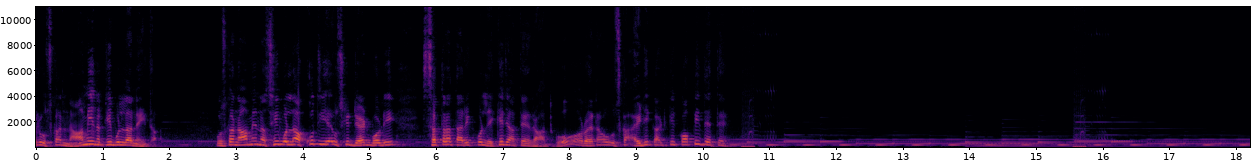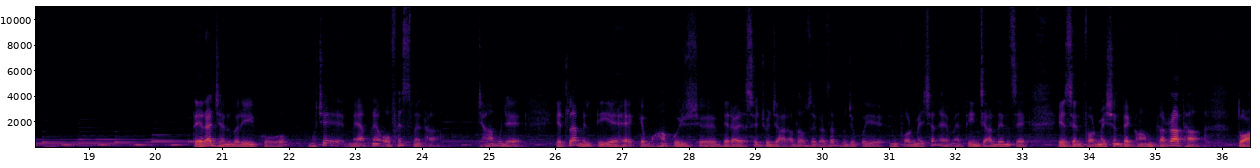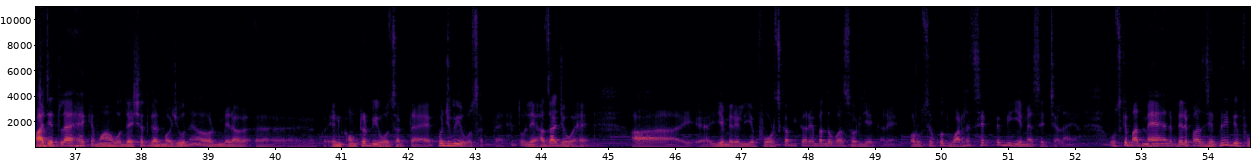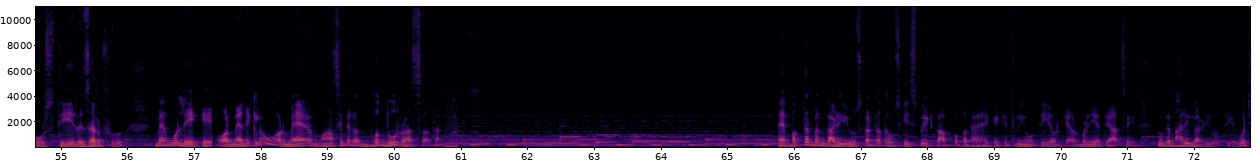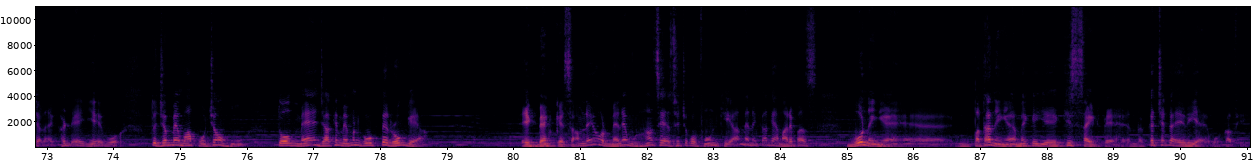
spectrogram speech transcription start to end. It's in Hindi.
उसका नाम ही नकीबुल्ला नहीं था। उसका नाम है नसीमुल्ला खुद ये उसकी डेड बॉडी सत्रह तारीख को लेके जाते हैं रात को और है ना, उसका आईडी कार्ड की कॉपी देते हैं। तेरह जनवरी को मुझे, मैं अपने ऑफ़िस में था, जहाँ मुझे इतला मिलती ये है कि वहाँ कुछ, मेरा एस एच ओ जा रहा था उसे कहा, सर, मुझे कोई इन्फॉर्मेशन है, मैं तीन चार दिन से इस इन्फॉर्मेशन पे काम कर रहा था। तो आज इतला है कि वहाँ वो दहशतगर्द मौजूद हैं और मेरा इनकाउंटर भी हो सकता है, कुछ भी हो सकता है। तो लिहाजा जो है आ, ये मेरे लिए फोर्स का भी करें बंदोबस्त और ये करें। और उससे खुद वायरलेस सेट पे भी ये मैसेज चलाया। उसके बाद मैं मेरे पास जितनी भी फोर्स थी रिज़र्व मैं वो लेके और मैं निकला हूँ और मैं वहाँ से मेरा बहुत दूर रास्ता था। मैं बख्तरबंद गाड़ी यूज़ करता था, उसकी स्पीड का आपको पता है कि कितनी होती है और क्या, और बड़ी एहतियात से, क्योंकि भारी गाड़ी होती है। वो चलाए, खड्डे, ये, वो। तो जब मैं वहाँ पहुँचा हूँ तो मैं जाके मेमन गोट पे रुक गया, एक बैंक के सामने, और मैंने वहाँ से एसएचओ को फ़ोन किया। मैंने कहा कि हमारे पास वो नहीं है, पता नहीं है हमें कि ये किस साइड पे है, अंदर कच्चे का एरिया है वो काफ़ी।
